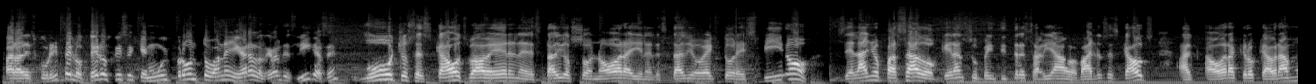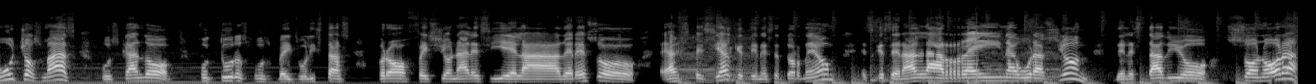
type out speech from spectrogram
para descubrir peloteros que dicen que muy pronto van a llegar a las grandes ligas. ¿eh? Muchos scouts va a haber en el Estadio Sonora y en el Estadio Héctor Espino. El año pasado, que eran sub 23, había varios scouts. Ahora creo que habrá muchos más buscando futuros beisbolistas profesionales y el aderezo especial que tiene este torneo es que será la reinauguración del estadio Sonora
